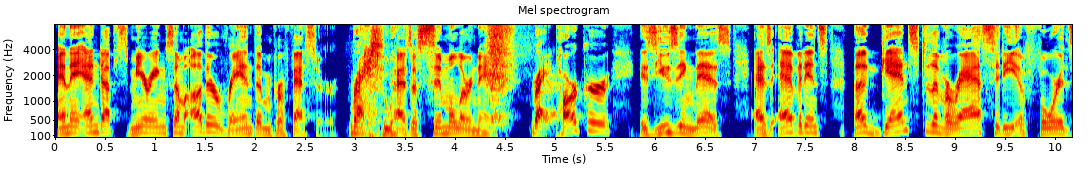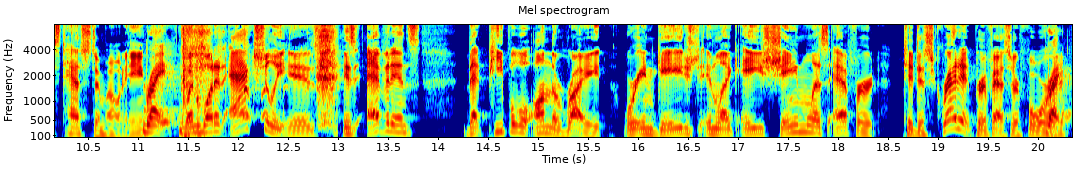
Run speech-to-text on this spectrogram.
and they end up smearing some other random professor Right. who has a similar name. Right. Parker is using this as evidence against the veracity of Ford's testimony. Right. When what it actually is, is evidence that people on the right were engaged in like a shameless effort to discredit Professor Ford. Right.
